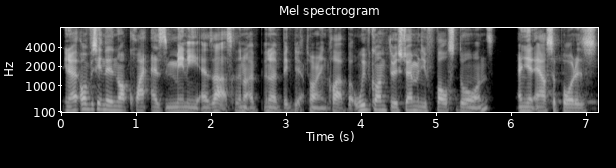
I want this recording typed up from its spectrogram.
you know, obviously they're not quite as many as us because they're not a, they're not a big Yeah. Victorian club, but we've gone through so many false dawns, and yet our supporters,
